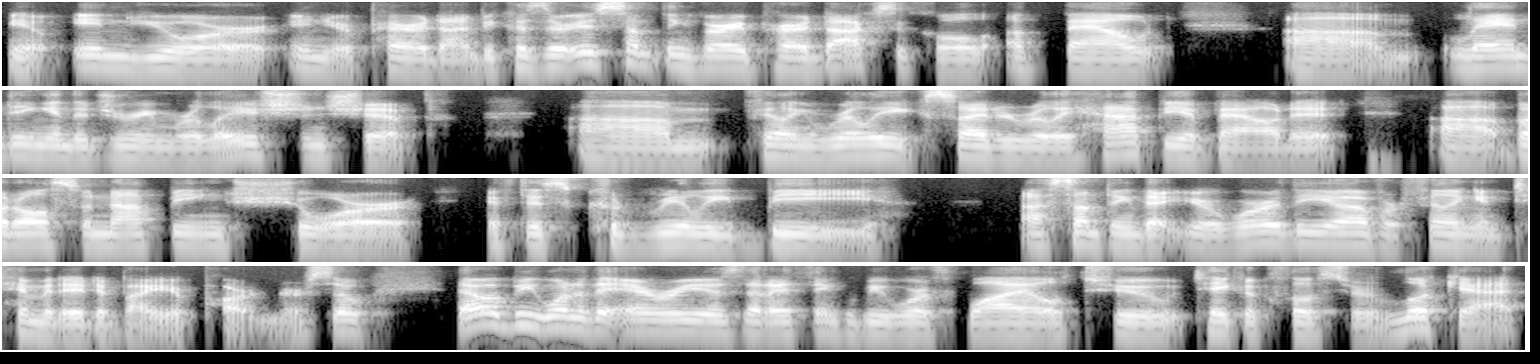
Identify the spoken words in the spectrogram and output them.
you know in your in your paradigm because there is something very paradoxical about um, landing in the dream relationship um, feeling really excited, really happy about it, uh, but also not being sure if this could really be uh, something that you're worthy of or feeling intimidated by your partner. So that would be one of the areas that I think would be worthwhile to take a closer look at.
